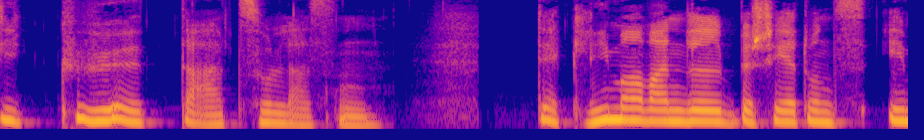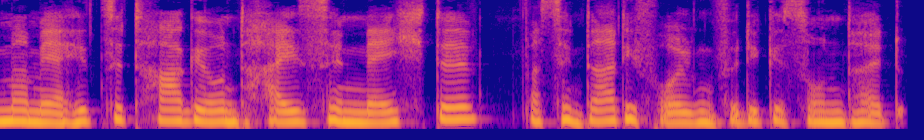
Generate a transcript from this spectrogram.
die Kühe dazulassen. Der Klimawandel beschert uns immer mehr Hitzetage und heiße Nächte. Was sind da die Folgen für die Gesundheit?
